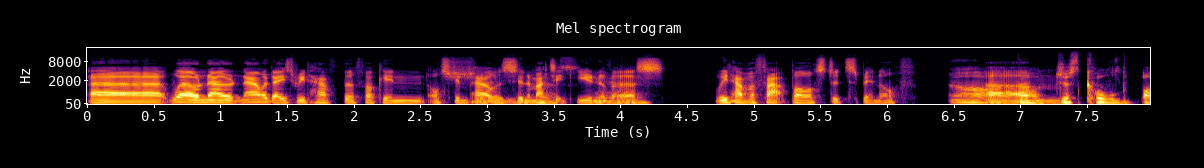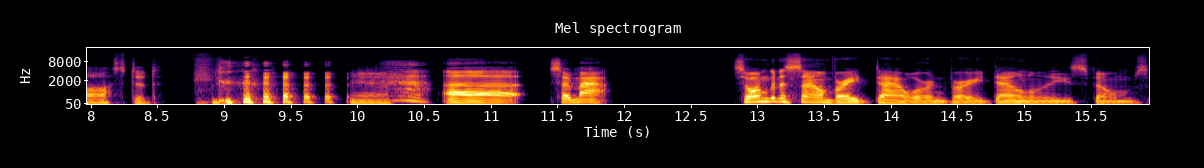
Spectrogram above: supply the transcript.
uh well now nowadays we'd have the fucking austin powers cinematic yes, yeah. universe we'd have a fat bastard spin-off Oh, Um, God. Just called Bastard. Yeah. uh so matt So I'm going to sound very dour and very down on these films,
